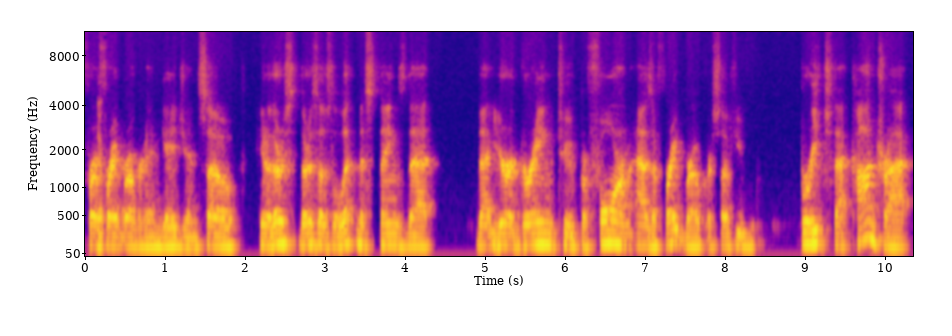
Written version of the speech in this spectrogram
for a yep. freight broker to engage in. So, you know, there's there's those litmus things that that you're agreeing to perform as a freight broker. So if you breach that contract,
